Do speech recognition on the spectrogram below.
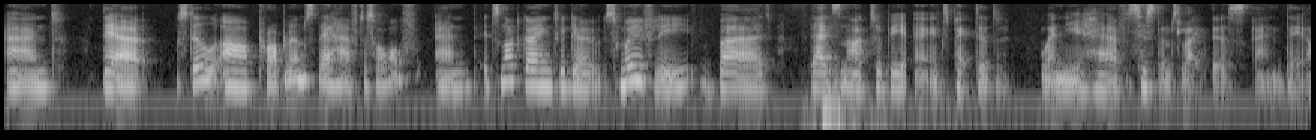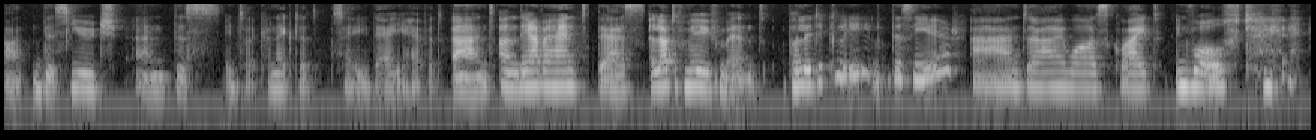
And there still are problems they have to solve. And it's not going to go smoothly but that's not to be expected when you have systems like this. And they are this huge and this interconnected so there you have it. And on the other hand there's a lot of movement politically this year. And i was quite involved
